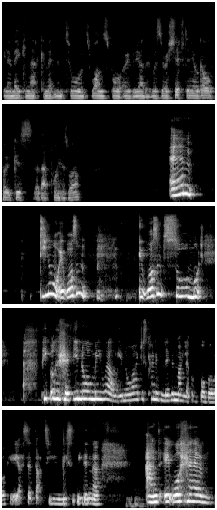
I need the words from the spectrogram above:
you know, making that commitment towards one sport over the other? Was there a shift in your goal focus at that point as well? Um, do you know, it wasn't, it wasn't so much, people, if you know me well, you know I just kind of live in my little bubble. Okay, I said that to you recently, didn't I? And it was, um,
